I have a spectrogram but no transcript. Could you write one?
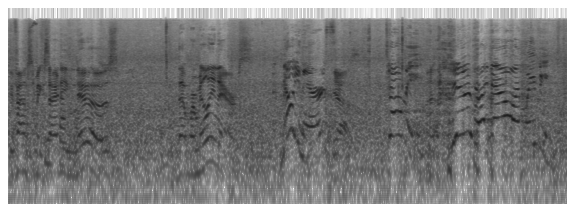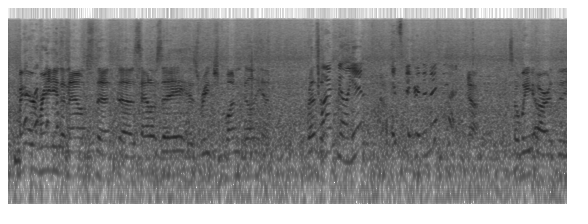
We found some exciting news that we're millionaires. Millionaires? Yes. Tell me. Yeah, right now I'm leaving. Mayor Reed announced that uh, San Jose has reached 1 million residents. One million? It's bigger than I thought. Yeah. So we are the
